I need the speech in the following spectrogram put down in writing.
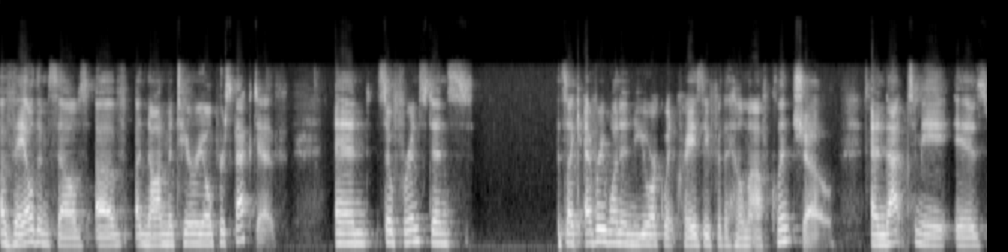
avail themselves of a non-material perspective. And so, for instance, it's like everyone in New York went crazy for the Hilma af Klint show. And that to me is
